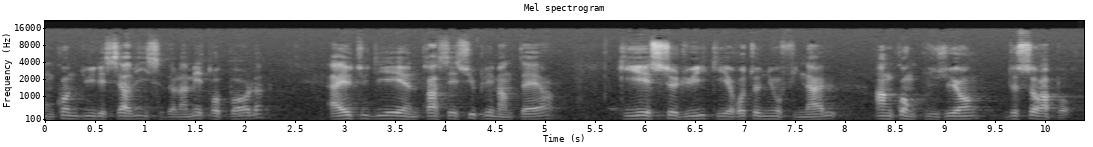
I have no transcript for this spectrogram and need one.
ont conduit les services de la métropole à étudier un tracé supplémentaire qui est celui qui est retenu au final en conclusion de ce rapport.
